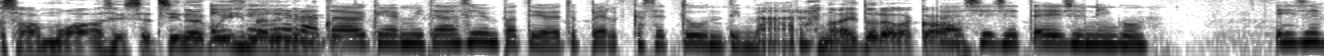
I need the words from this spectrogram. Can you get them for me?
saa mua, siis että siinä on joku ei ihmeellinen... Se herätä niin kuin... oikein mitään sympatioita pelkkä se tuntimäärä. No ei todellakaan. Tai siis, että ei se niinku, ei se,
